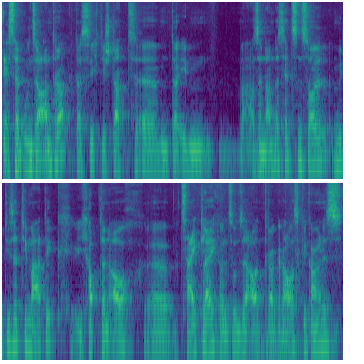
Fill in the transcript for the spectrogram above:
deshalb unser Antrag, dass sich die Stadt da eben auseinandersetzen soll mit dieser Thematik. Ich habe dann auch zeitgleich, als unser Antrag rausgegangen ist,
